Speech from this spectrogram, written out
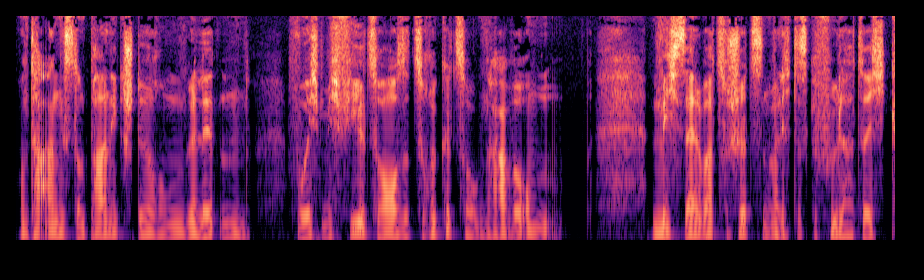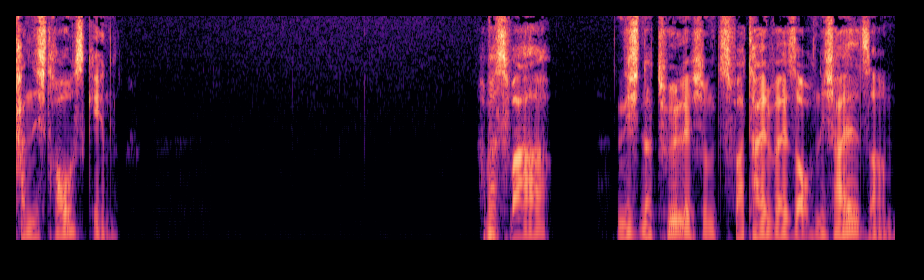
unter Angst und Panikstörungen gelitten, wo ich mich viel zu Hause zurückgezogen habe, um mich selber zu schützen, weil ich das Gefühl hatte, ich kann nicht rausgehen. Aber es war nicht natürlich und es war teilweise auch nicht heilsam.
